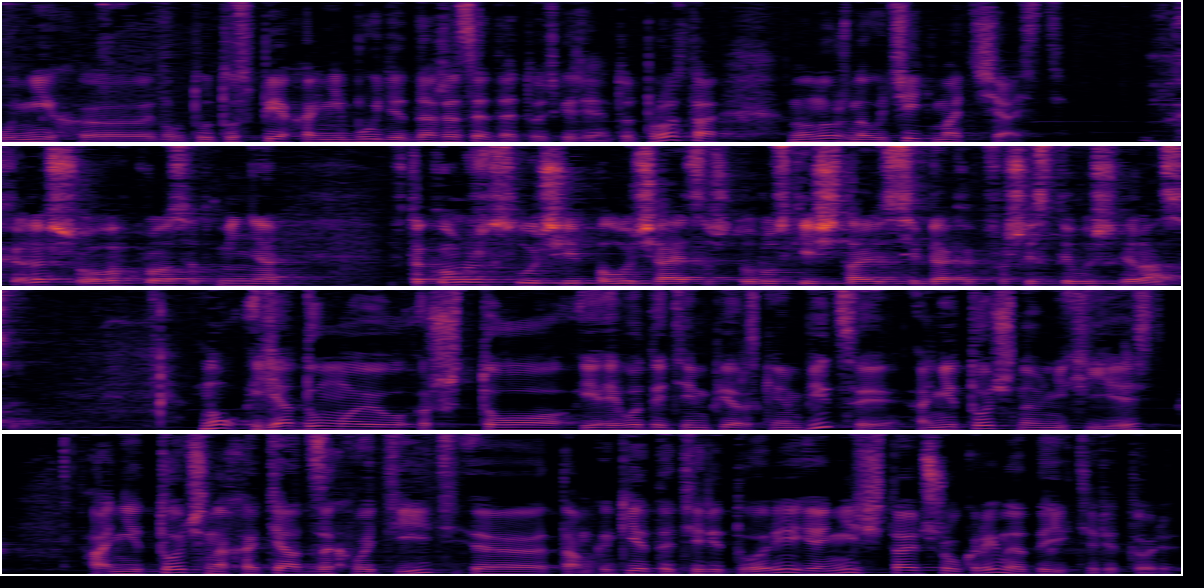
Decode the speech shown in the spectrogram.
у них э, ну, тут успеха не будет даже с этой точки зрения. Тут просто ну, нужно учить матчасть. Хорошо, вопрос от меня. В таком же случае получается, что русские считают себя как фашисты высшей расы? Ну, я думаю, что и вот эти имперские амбиции, они точно у них есть. Они точно хотят захватить э, там какие-то территории, и они считают, что Украина это их территория.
